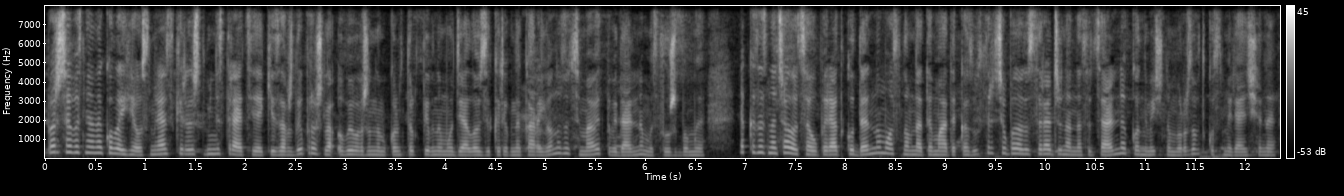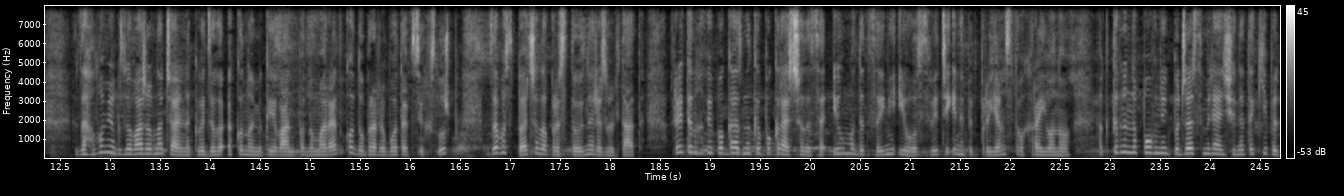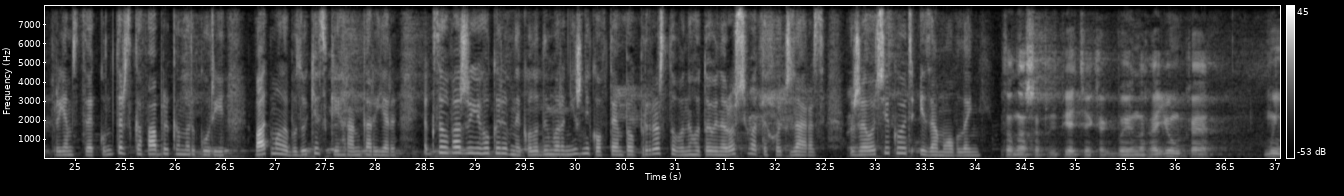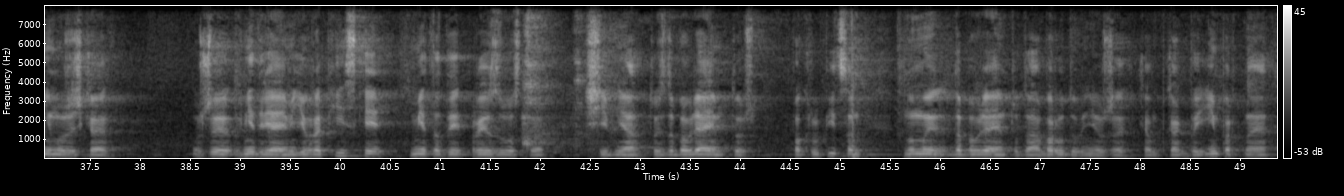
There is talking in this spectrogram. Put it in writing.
Перша весняна колегія у Смілянській райдержадміністрації, які завжди пройшла у виваженому конструктивному діалозі керівника району з усіма відповідальними службами. Як і зазначалося у порядку денному, основна тематика зустрічі була зосереджена на соціально-економічному розвитку Смілянщини. Загалом, як зауважив начальник відділу економіки Іван Пономаренко, добра робота всіх служб забезпечила пристойний результат. Рейтингові показники покращилися і у медицині, і у освіті, і на підприємствах району. Активно наповнюють бюджет Смілянщини такі підприємства, як кондитерська фабрика Меркурій, ВАТ Малебузуківський гран кар'єр. Як зауважує його керівник Володимир Ніжніков, темпи приросту вони готові нарощувати хоч зараз. Вже очікують і замовлень. Это наше предприятие как бы энергоемкое. Мы немножечко уже внедряем европейские методы производства щебня, то есть добавляем тоже по крупицам, но мы добавляем туда оборудование уже как, как бы импортное,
